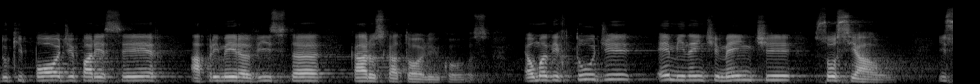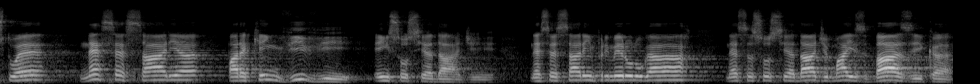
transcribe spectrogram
do que pode parecer à primeira vista, caros católicos. É uma virtude eminentemente social, isto é, necessária para quem vive em sociedade. Necessária, em primeiro lugar, nessa sociedade mais básica,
